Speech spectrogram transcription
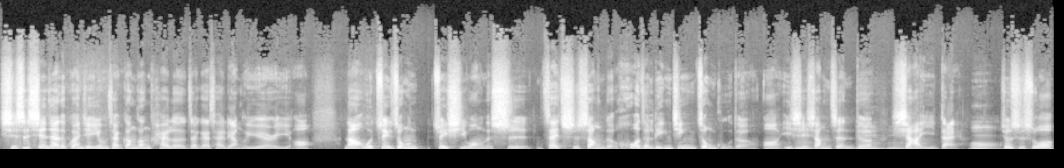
其实现在的关键，因为我们才刚刚开了，大概才两个月而已啊。那我最终最希望的是，在池上的或者临近纵谷的啊一些乡镇的下一代哦，就是说，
